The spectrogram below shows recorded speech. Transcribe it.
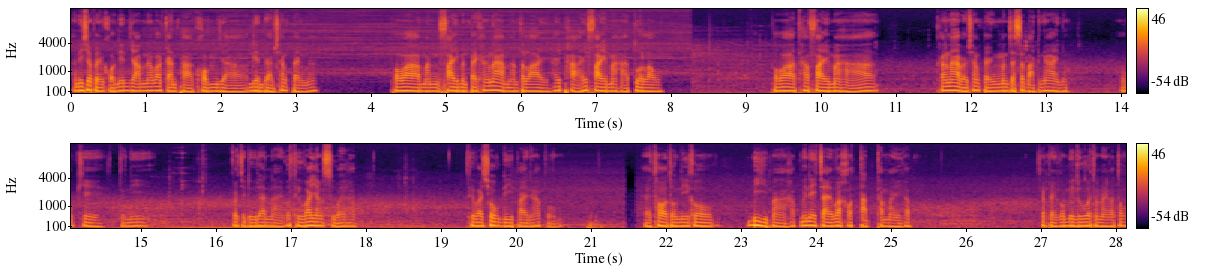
อันนี้ช่างแปลงขอเน้นย้ำนะว่าการผ่าคอมอย่าเรียนแบบช่างแปลงนะ เพราะว่ามันไฟมันไปข้างหน้ามันอันตราย ให้ผ่าให้ไฟมาหาตัวเรา เพราะว่าถ้าไฟมาหาข้างหน้าแบบช่างแปลงมันจะสะบัดง่ายเนาะโอเค ตัวนี้ก็จะดูด้านในก็ถือว่ายังสวยครับ ถือว่าโชคดีไปนะครับผมแต่ท่อตรงนี้ก็บีบมาครับ ไม่แน่ใจว่าเขาตัดทำไมครับช่างแปลงก็ไม่รู้ว่าทำไมเขาต้อง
